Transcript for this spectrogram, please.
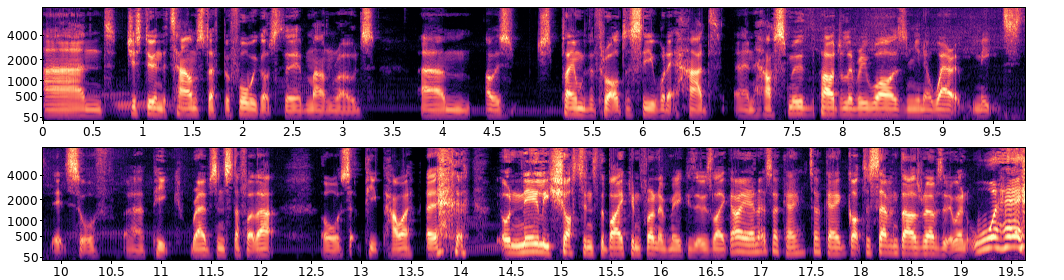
and just doing the town stuff before we got to the mountain roads. Um, I was just playing with the throttle to see what it had and how smooth the power delivery was, and you know where it meets its sort of uh, peak revs and stuff like that, or peak power. or nearly shot into the bike in front of me because it was like, oh yeah, no, it's okay, it's okay. Got to seven thousand revs and it went way,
